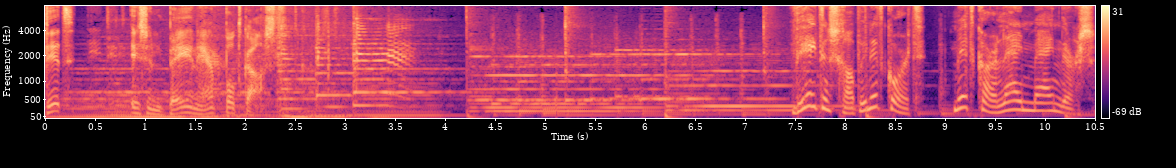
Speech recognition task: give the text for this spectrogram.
Dit is een BNR-podcast. Wetenschap in het kort met Carlijn Meinders.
